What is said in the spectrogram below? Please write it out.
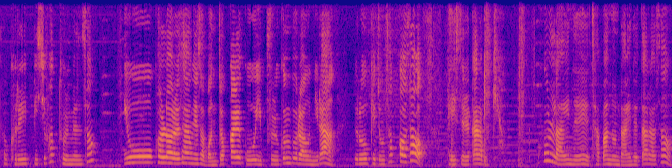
더 그레이빛이 확 돌면서 이 컬러를 사용해서 먼저 깔고 이 붉은 브라운이랑 이렇게 좀 섞어서 베이스를 깔아볼게요. 홀 라인을 잡아놓은 라인을 따라서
